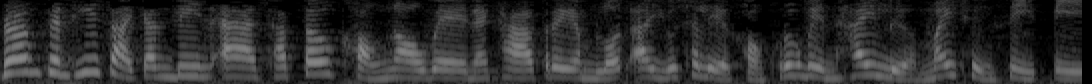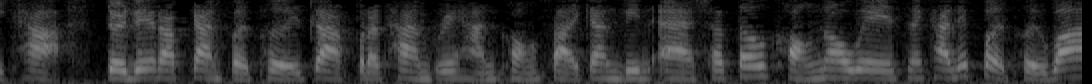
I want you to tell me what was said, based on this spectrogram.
เริ่มกันที่สายการบิน Air Shuttle ของนอร์เวย์นะคะ เตรียมลดอายุเฉลี่ยของเครื่องบินให้เหลือไม่ถึง 4 ปีค่ะ โดยได้รับการเปิดเผยจากประธานบริหารของสายการบิน Air Shuttle ของนอร์เวย์นะคะ ได้เปิดเผยว่า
